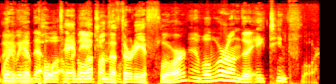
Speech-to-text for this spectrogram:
Where do we uh, have that? pool up on the table up on the thirtieth floor? Yeah, well, we're on the 18th floor.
